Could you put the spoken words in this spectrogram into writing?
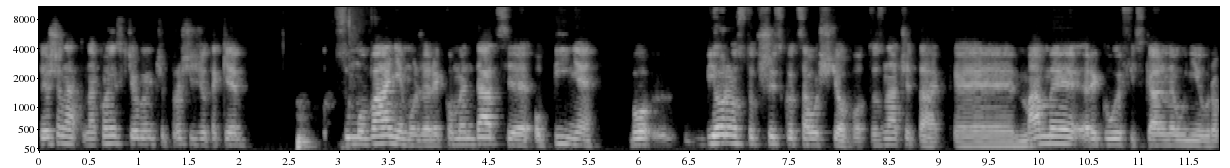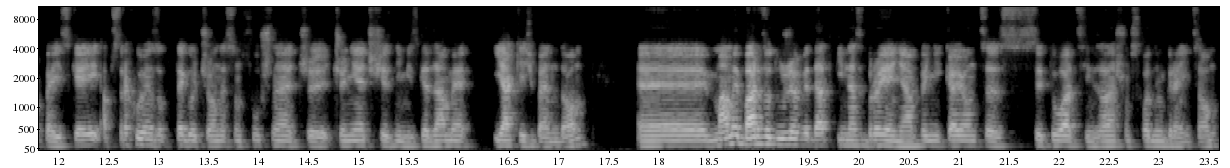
To jeszcze na, na koniec chciałbym Cię prosić o takie podsumowanie, może rekomendacje, opinie, bo biorąc to wszystko całościowo, to znaczy tak, e, mamy reguły fiskalne Unii Europejskiej, abstrahując od tego, czy one są słuszne, czy, czy nie, czy się z nimi zgadzamy, jakieś będą. E, mamy bardzo duże wydatki na zbrojenia wynikające z sytuacji za naszą wschodnią granicą.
